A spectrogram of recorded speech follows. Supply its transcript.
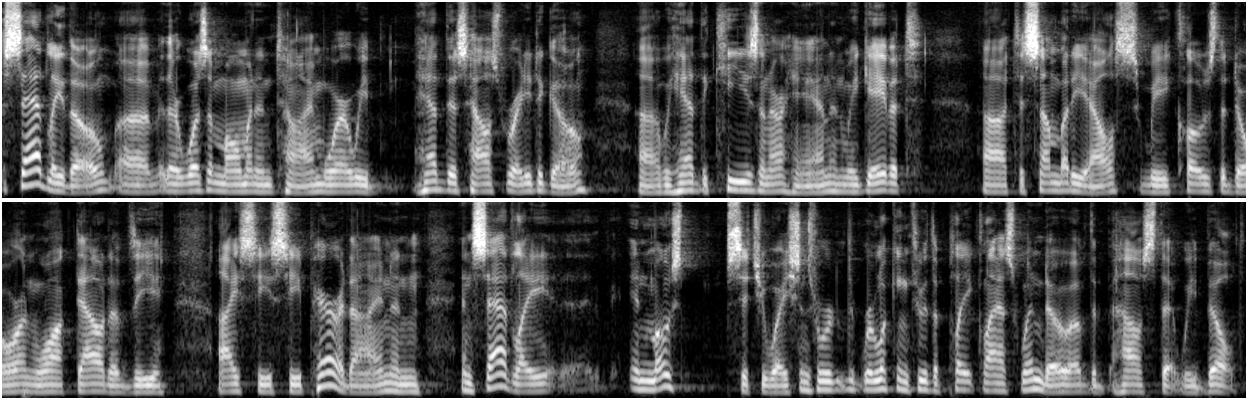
sadly, though, uh, there was a moment in time where we had this house ready to go. Uh, we had the keys in our hand and we gave it uh, to somebody else. We closed the door and walked out of the ICC paradigm. And, and sadly, in most situations, we're, we're looking through the plate glass window of the house that we built.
